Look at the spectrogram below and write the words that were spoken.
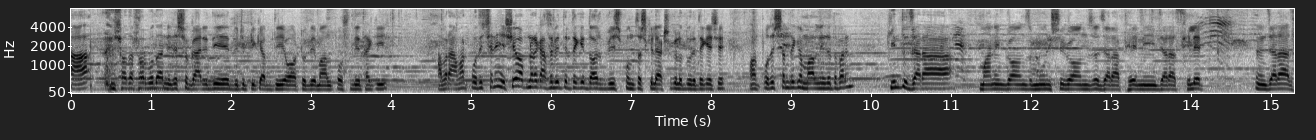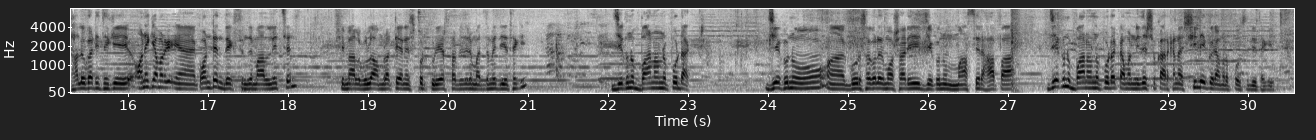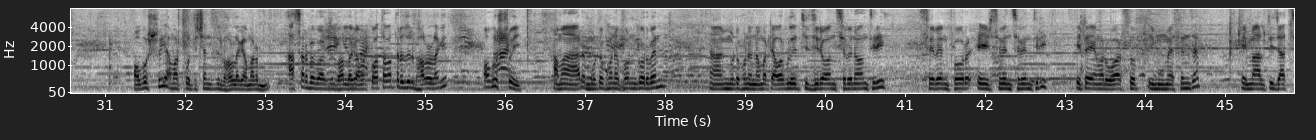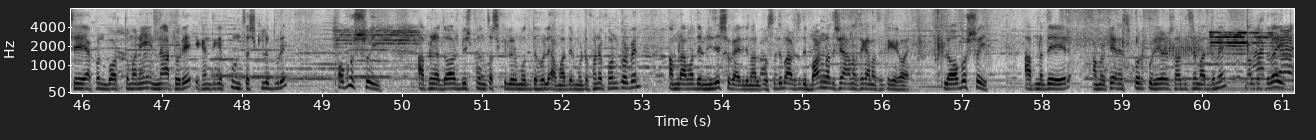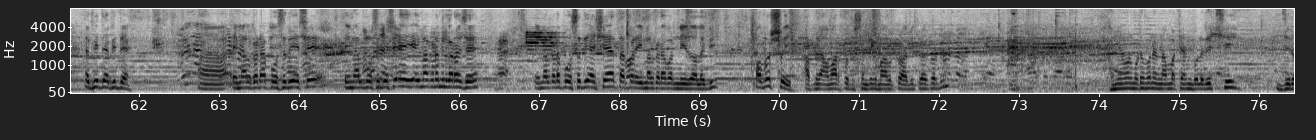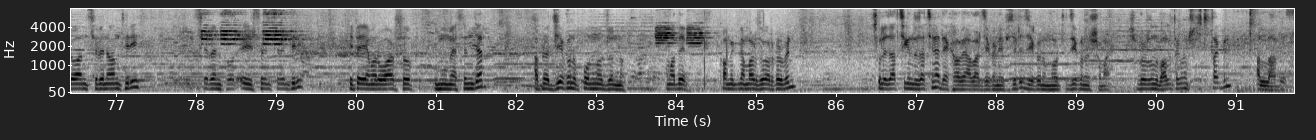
সদা সর্বদা নিজস্ব গাড়ি দিয়ে, দুটি পিক দিয়ে অটো দিয়ে, মাল পৌঁছে দিয়ে থাকি। আবার আমার প্রতিষ্ঠানে এসেও আপনার কাছে ভিতর থেকে দশ, বিশ, পঞ্চাশ কিলো, একশো কিলো দূরে থেকে এসে আমার প্রতিষ্ঠান থেকে মাল নিয়ে যেতে পারেন। কিন্তু যারা মানিকগঞ্জ, মুন্সীগঞ্জ, যারা ফেনী, যারা সিলেট যারা ঝালুকাঠি থেকে অনেকে আমার কন্টেন্ট দেখছেন যে মাল নিচ্ছেন, সেই মালগুলো আমরা ট্রান্সপোর্ট কুরিয়ার সার্ভিসের মাধ্যমে দিয়ে থাকি। যে কোনো বানানো প্রোডাক্ট যে কোনো গরু, ছাগলের মশারি, যে কোনো মাছের হাপা, যে কোনো বানানো প্রোডাক্ট আমার নিজস্ব কারখানায় সিলাই করে আমরা পৌঁছে দিয়ে থাকি। অবশ্যই আমার প্রতিষ্ঠান যদি ভালো লাগে, আমার আচার ব্যবহার যদি ভালো লাগে, আমার কথাবার্তা যদি ভালো লাগে, অবশ্যই আমার মুঠোফোনে ফোন করবেন। আমি মুঠোফোনের নাম্বারটা আবার বলে দিচ্ছি zero one seven one three seven four eight seven seven three এটাই আমার হোয়াটসঅ্যাপ ইমো মেসেঞ্জার এই মালটি যাচ্ছে এখন বর্তমানে নাটোরে এখান থেকে পঞ্চাশ কিলো দূরে। অবশ্যই আপনারা দশ বিশ পঞ্চাশ কিলোর মধ্যে হলে আমাদের মুঠোফোনে ফোন করবেন। আমরা আমাদের নিজস্ব গাড়িতে মাল পৌঁছে দেবো। আর যদি বাংলাদেশের আনাচে কানাচে থেকে হয় তাহলে অবশ্যই আপনাদের আমরা ট্রান্সপোর্ট কুরিয়ার সার্ভিসের মাধ্যমে মাল পৌঁছে দেবো। এই, ফিতে ফিতে এই মাল কটা পৌঁছে দিয়ে এসে এই মাল পৌঁছে দিয়ে এসে এই এই মাল কটা মিল করা হয়েছে। এই মাল কটা পৌঁছে দিয়ে এসে তারপর এই মাল কটা আবার নিয়ে যাওয়া লাগবে। অবশ্যই আপনারা আমার প্রতিষ্ঠান থেকে মাল ক্রয় বিক্রয় করবেন। আমি আমার মুঠোফোনের নাম্বারটা আমি বলে দিচ্ছি, zero one seven one three, seven four eight seven seven three. এটাই আমার হোয়াটসঅ্যাপ ইমো মেসেঞ্জার আপনার যে কোনো পণ্যর জন্য আমাদের কমিক নাম্বার জোগাড় করবেন। চলে যাচ্ছি কিন্তু যাচ্ছি না, দেখা হবে আবার যে কোনো এপিসোডে যে কোনো মুহূর্তে, যে কোনো সময়। সে পর্যন্ত ভালো থাকবেন, সুস্থ থাকবেন। আল্লাহ হাফেজ।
